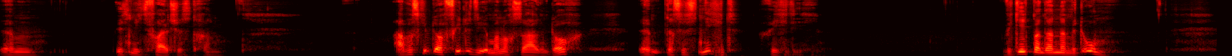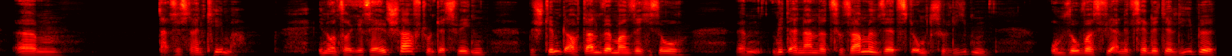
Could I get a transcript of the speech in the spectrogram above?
ähm, ist nichts Falsches dran. Aber es gibt auch viele, die immer noch sagen, doch, ähm, das ist nicht richtig. Wie geht man dann damit um? Ähm, das ist ein Thema in unserer Gesellschaft und deswegen bestimmt auch dann, wenn man sich so ähm, miteinander zusammensetzt, um zu lieben, um sowas wie eine Zelle der Liebe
